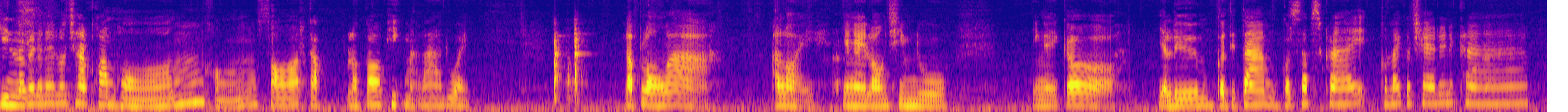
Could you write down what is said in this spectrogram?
กินเราก็จะได้รสชาติความหอมของซอสกับแล้วก็พริกหม่าล่าด้วย รับรองว่าอร่อย ยังไงลองชิมดู ยังไงก็อย่าลืมกดติดตาม กด subscribe กดไลค์ กดแชร์ด้วยนะครับ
